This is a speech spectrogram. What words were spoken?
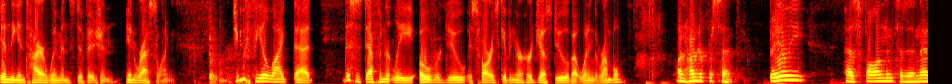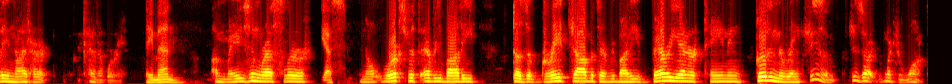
in the entire women's division in wrestling. Do you feel like that this is definitely overdue as far as giving her her just due about winning the Rumble? 100%. Bayley has fallen into the Nattie Neidhart category. Amen. Amazing wrestler. Yes. You know, works with everybody, does a great job with everybody, very entertaining, good in the ring. She's a, she's a, what you want.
